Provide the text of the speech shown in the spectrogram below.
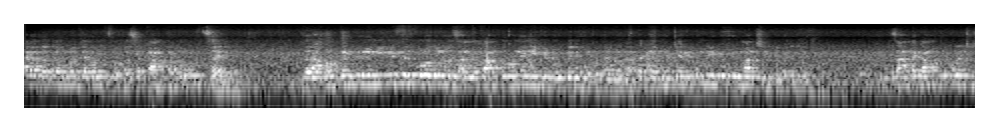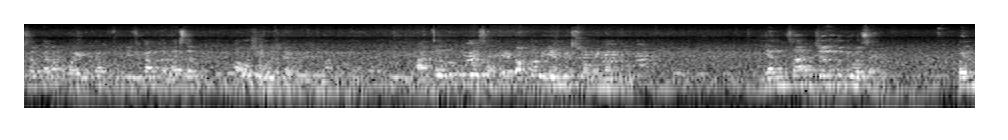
काय होतं कर्मचाऱ्याला थोडंसं काम करायला उत्साह आहे. जर आपण कंटिन्यू निगेटिव्ह बोलत राहिलो चांगलं काम करू नये निगेटिव्ह कधी बोलत राहिलो ना आता कर्मचारी पण निगेटिव्ह मानसिक पाहिजे चांगल्या कामाची पण शिक्षा करा वाईट काम चुकीचं काम झालं असेल अवश्य वरिष्ठ ठाकरेची मागणी आजचा जो दिवस आहे डॉक्टर एम एस स्वामीनाथन यांचा जन्मदिवस आहे. पण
